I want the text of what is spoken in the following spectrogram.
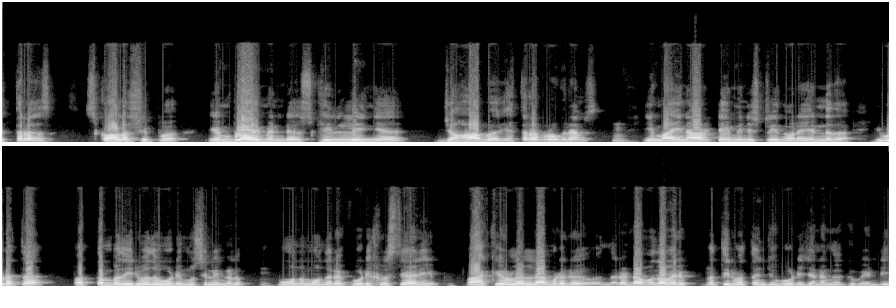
എത്ര സ്കോളർഷിപ്പ് എംപ്ലോയ്മെന്റ് സ്കില്ലിങ് ജോബ് എത്ര പ്രോഗ്രാംസ്. ഈ മൈനോറിറ്റി മിനിസ്ട്രി എന്ന് പറയാൻ എന്നതാ ഇവിടുത്തെ പത്തൊമ്പത് ഇരുപത് കോടി മുസ്ലിങ്ങളും. മൂന്ന് മൂന്നര കോടി ക്രിസ്ത്യാനിയും ബാക്കിയുള്ള എല്ലാം കൂടെ ഒരു രണ്ടാം മൂന്നവരും പത്തിരുപത്തഞ്ച് കോടി ജനങ്ങൾക്ക് വേണ്ടി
